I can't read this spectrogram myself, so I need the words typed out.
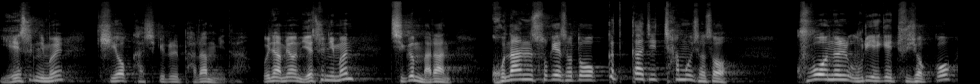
예수님을 기억하시기를 바랍니다. 왜냐하면 예수님은 지금 말한 고난 속에서도 끝까지 참으셔서 구원을 우리에게 주셨고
